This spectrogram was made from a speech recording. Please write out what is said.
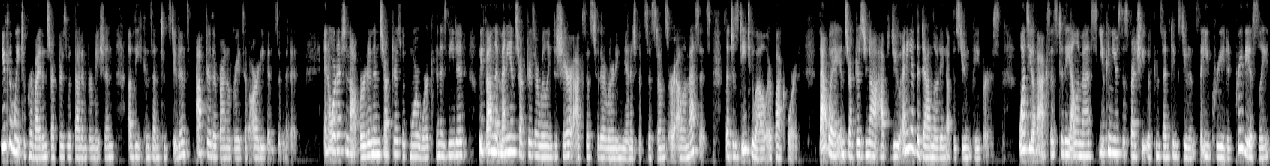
you can wait to provide instructors with that information of the consented students after their final grades have already been submitted. In order to not burden instructors with more work than is needed, we found that many instructors are willing to share access to their learning management systems or LMSs, such as D2L or Blackboard. That way, instructors do not have to do any of the downloading of the student papers. Once you have access to the LMS, you can use the spreadsheet with consenting students that you created previously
